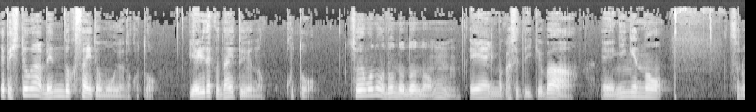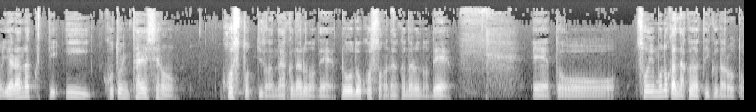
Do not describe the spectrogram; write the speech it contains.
やっぱ人が面倒くさいと思うようなこと、やりたくないというようなこと、そういうものをどんどんどんどん AI に任せていけば、えー、人間のそのやらなくていいことに対してのコストっていうのがなくなるので、労働コストがなくなるので、えっ、ー、と、そういうものがなくなっていくだろうと。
